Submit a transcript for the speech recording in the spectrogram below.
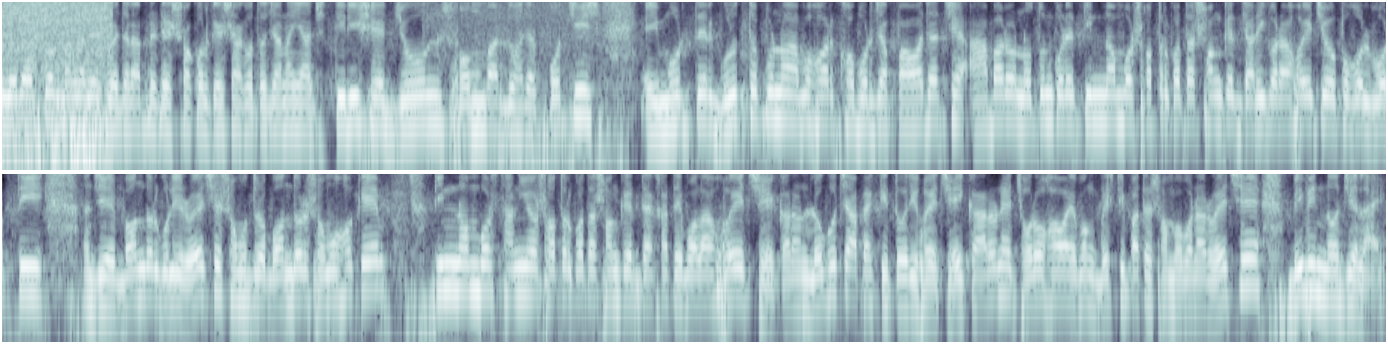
প্রিয় দর্শক, বাংলাদেশ ওয়েদার আপডেটে সকলকে স্বাগত জানাই। আজ তিরিশে জুন, সোমবার দু হাজার পঁচিশ। এই মুহূর্তের গুরুত্বপূর্ণ আবহাওয়ার খবর যা পাওয়া যাচ্ছে, আবারও নতুন করে তিন নম্বর সতর্কতার সংকেত জারি করা হয়েছে উপকূলবর্তী যে বন্দরগুলি রয়েছে, সমুদ্র বন্দর সমূহকে তিন নম্বর স্থানীয় সতর্কতা সংকেত দেখাতে বলা হয়েছে, কারণ লঘুচাপ একটি তৈরি হয়েছে। এই কারণে ঝোড়ো হাওয়া এবং বৃষ্টিপাতের সম্ভাবনা রয়েছে বিভিন্ন জেলায়।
